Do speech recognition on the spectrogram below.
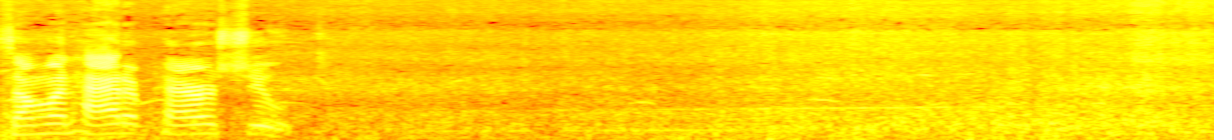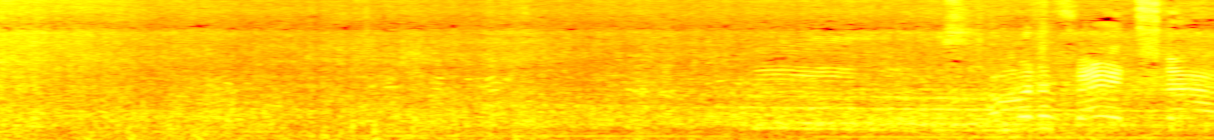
Someone had a parachute. I'm gonna fence now.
